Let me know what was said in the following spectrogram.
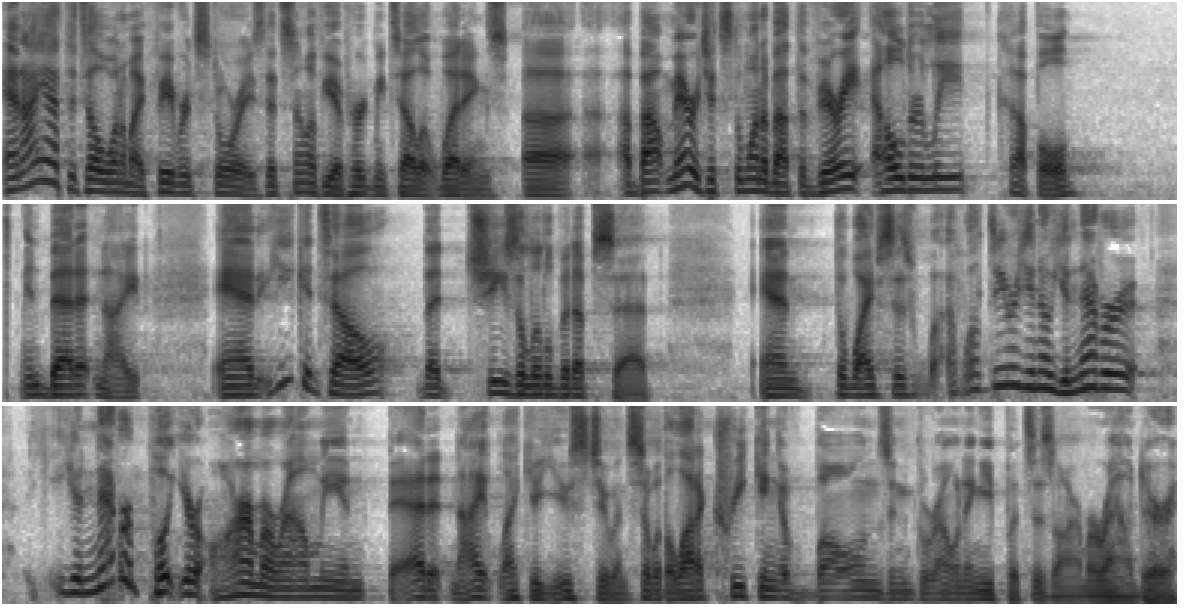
And I have to tell one of my favorite stories that some of you have heard me tell at weddings uh, about marriage. It's the one about the very elderly couple in bed at night, and he can tell that she's a little bit upset. And the wife says, "Well, dear, you know, you never." You never put your arm around me in bed at night like you used to. And so, with a lot of creaking of bones and groaning, he puts his arm around her.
